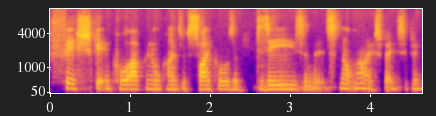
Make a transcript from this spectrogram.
fish getting caught up in all kinds of cycles of disease, and it's not nice, basically.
